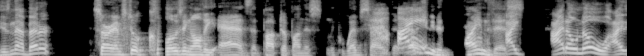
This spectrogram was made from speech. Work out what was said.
Isn't that better? Sorry, I'm still closing all the ads that popped up on this like, website. That, I- how did you even find this? I I don't know. I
